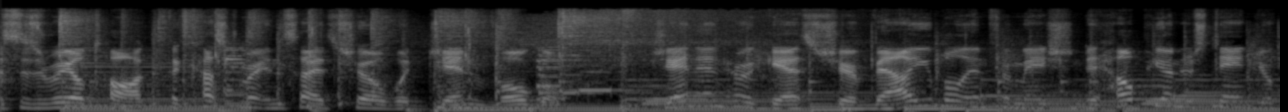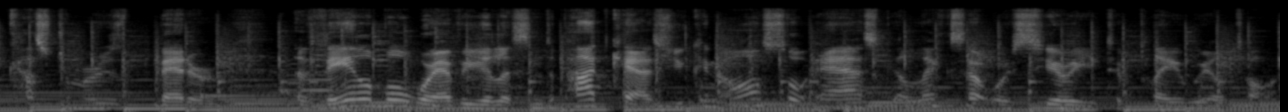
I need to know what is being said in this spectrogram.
This is Real Talk, the Customer Insights Show with Jen Vogel. Jen and her guests share valuable information to help you understand your customers better. Available wherever you listen to podcasts. You can also ask Alexa or Siri to play Real Talk.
